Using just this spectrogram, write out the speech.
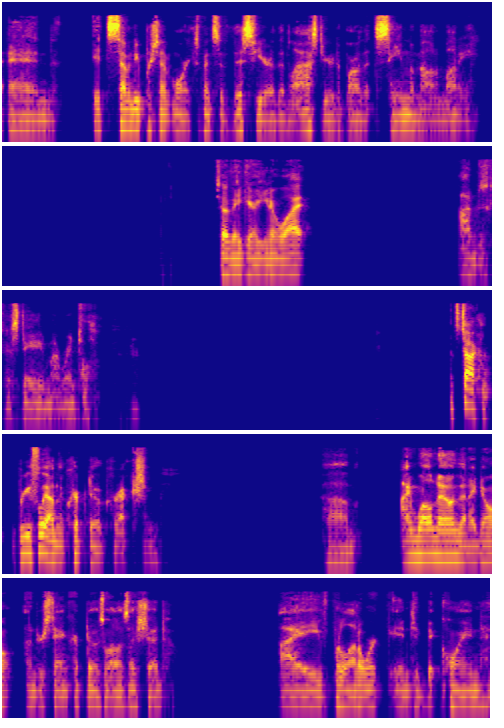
and it's 70% more expensive this year than last year to borrow that same amount of money. So they go, you know what? I'm just going to stay in my rental. Let's talk briefly on the crypto correction. Um, I'm well known that I don't understand crypto as well as I should. I've put a lot of work into Bitcoin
